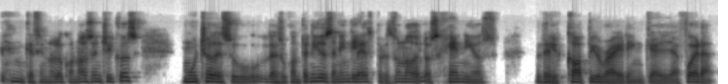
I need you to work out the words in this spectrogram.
que si no lo conocen, chicos, mucho de su, de su contenido es en inglés, pero es uno de los genios del copywriting que hay allá afuera.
